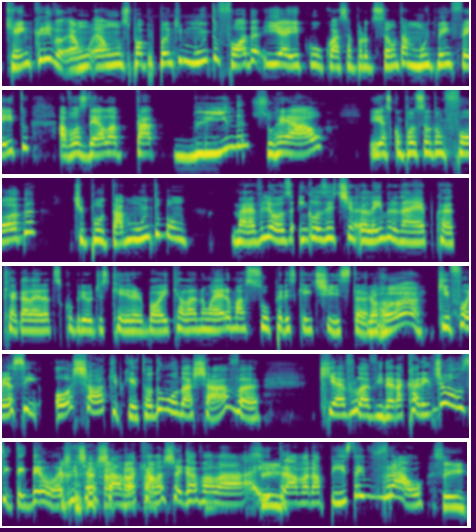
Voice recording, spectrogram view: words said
Que é incrível. É, um, é uns pop punk muito foda. E aí, com, com essa produção, tá muito bem feito. A voz dela tá linda, surreal. E as composições tão foda. Tipo, tá muito bom. Maravilhoso. Inclusive, eu lembro na época que a galera descobriu de Skater Boy que ela não era uma super skatista. Aham. Que foi assim, o choque, porque todo mundo achava que a Avril Lavigne era Karen Jones, entendeu? A gente achava que ela chegava lá, Sim. entrava na pista e vral. Sim.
